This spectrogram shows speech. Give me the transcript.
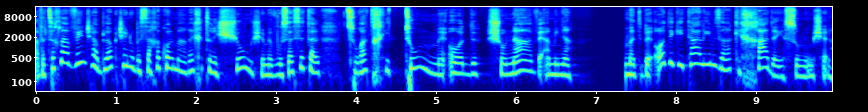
אבל צריך להבין שהבלוקצ'יין הוא בסך הכל מערכת רישום שמבוססת על צורת חיתום מאוד שונה ואמינה. מטבעות דיגיטליים זה רק אחד היישומים שלה.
